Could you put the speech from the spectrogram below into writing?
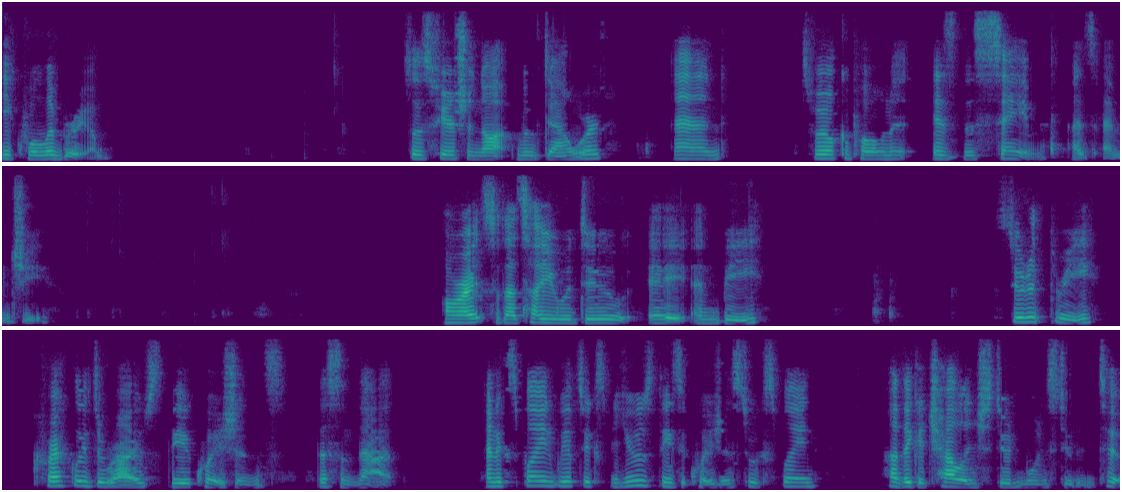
equilibrium. So the sphere should not move downward, and spheral component is the same as mg. Alright, so that's how you would do A and B. Student 3 correctly derives the equations, this and that, and explain, we have to use these equations to explain how they could challenge student 1 and student 2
